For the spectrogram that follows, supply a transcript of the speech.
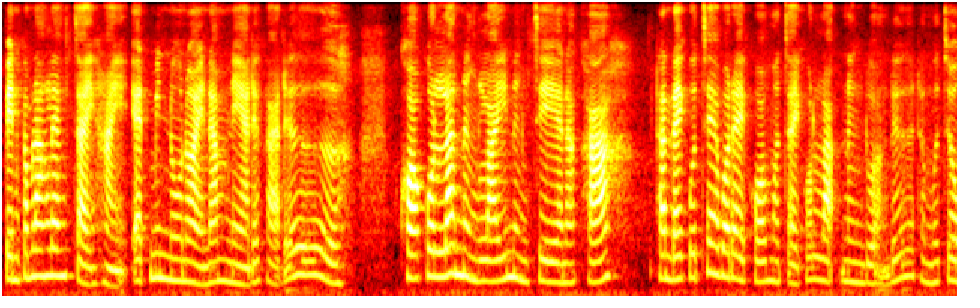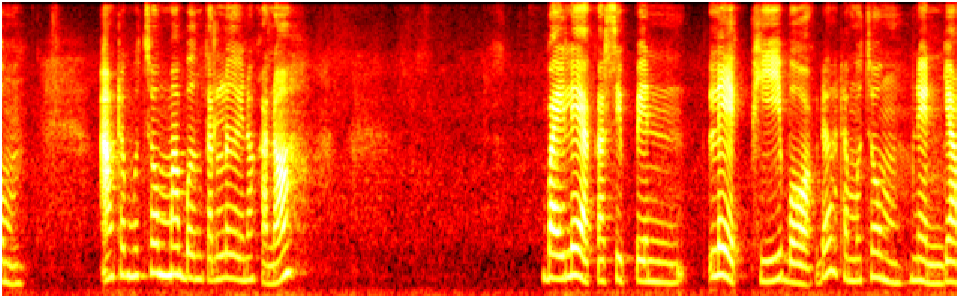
เป็นกำลังแรงใจให้แอดมินนูหน่อยนำแน่เด้อค่ะเด้อขอคนละหนึ่งไลค์หนึ่งเจนะคะ ท่านใดกดแจ้บ่ได้ขอหัวใจคนละหนึ่งดวงเด้อท่านผู้ชม เอาท่านผู้ชมมาเบิ่งกันเลยเนาะค่ะเนาะใบแรกก็สิเป็นเลขผีบอกเด้อท่านผู้ชม เน้นย้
